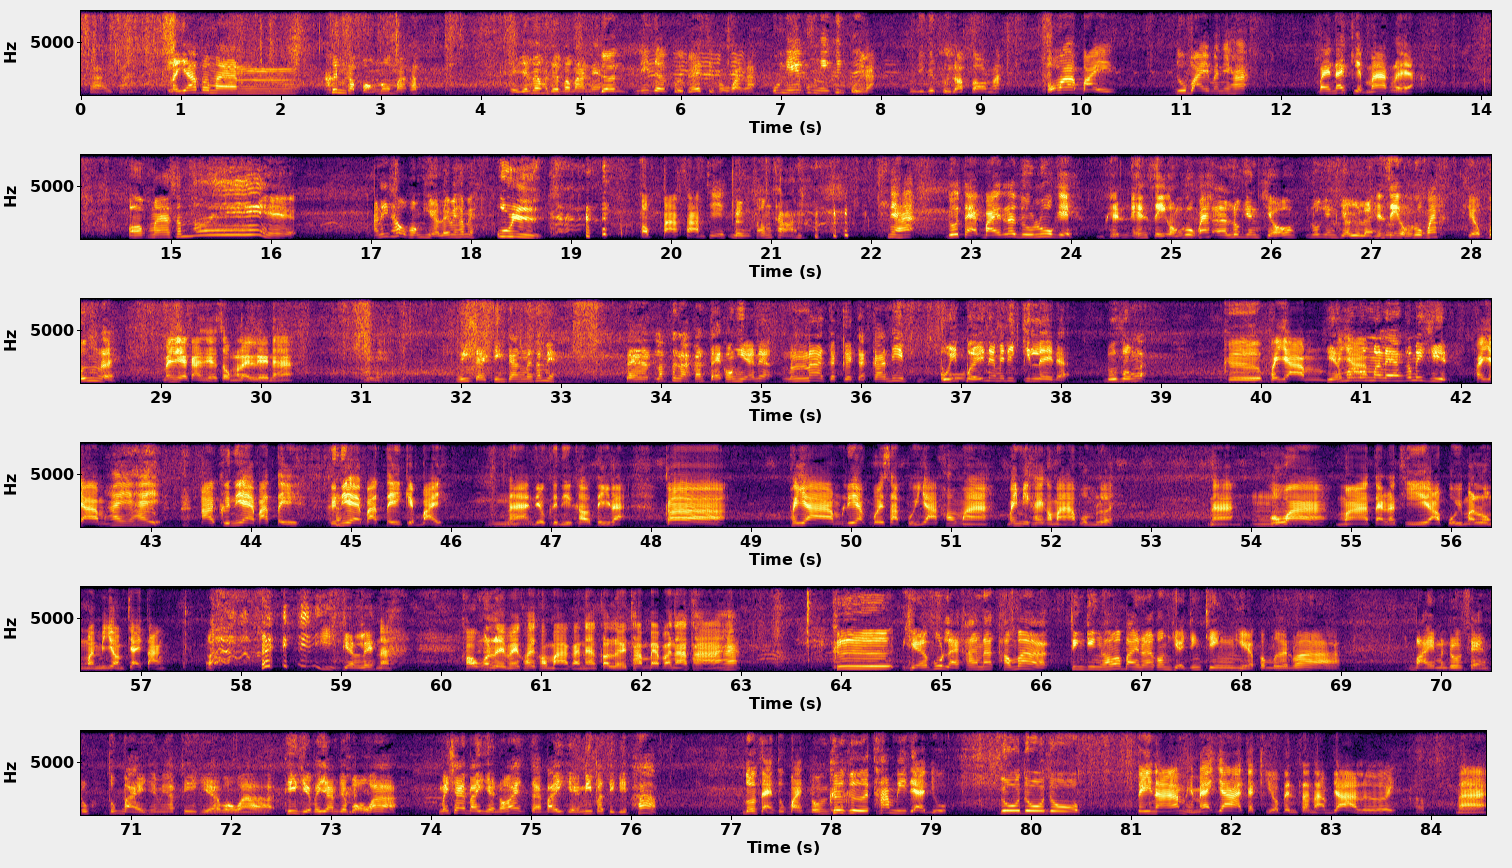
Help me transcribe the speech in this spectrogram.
ใช่ใช่ระยะประมาณขึ้นกระป๋องนมอะครับเดี๋ยวจะเริ่มมาเดินประมาณเนี้ยเดินนี่เดินปุ๋ยไปได้สิบกว่าวันละพรุ่งนี้พรุ่งนี้ขึ้นปุ๋ยละพรุ่งนี้ขึ้นปุ๋ยรอบสองละเพราะว่าใบดูใบมันนี่ฮะ ใบน่าเก็บมากเลยอะออกมาสักหน่อย อันนี้เท่าของเหี่ยเลยไหมครับเนี่ยอุ้ยตบปากสามทีหนึ่งสองสามเนี่ยฮะ ดูแตกใบแล้วดูลูกดิเห็นเห็นสีของลูกไหมอ่าลูกยังเขียว ลูกยังเขียวอยู่เลยเห็นสีของลูกไหมเขียวบึ้งเลย ไม่มีอาการเสียทรงอะไรเลยนะฮะนี่นี่แตกจริงจังนะครับเนี่ย แต่ลักษณะการแตกของเหี่ยเนี่ยมันน่าจะเกิดจากการที่ปุ๋ยเป๋ยเนี่ยไม่ได้กินเลยเนี่ยดูทรงละคือพยายามเหี่ยพมายาลยามงแมลงก็ไม่ฉีด พยายามให้ให้อ่าคืนนี้แอร์บัสตีคืนนี้ไอ้บัสตีเก็บใบ นะเดี๋ยวคืนนี้เข้าตีละก็พยายามเรียกบริษัทปุ๋ยยาเข้ามา ไม่มีใครเข้ามาหาผมเลย นะ อืม เพราะว่ามาแต่ละทีเอาปุ๋ยมาลงมันไม่ยอมจ่ายตังค์อีกกันเลย นะเขาก็เลยไม่ค่อยเข้ามากันนะก็เลยทำแบบอนาถาฮะ คือเหียพูดหลายครั้งนะคำว่าจริงๆคำว่าใบน้อยของเหียจริง ๆ เหียประเมินว่า ใบมันโดนแสงทุกทุกใบใช่ไหมครับ ที่เหียบอกว่าที่เหียพยายามจะบอกว่า ไม่ใช่ใบเหียน้อย แต่ใบเหียมีประสิทธิภาพ โดนแสงทุกใบโดน คือคือถ้ามีแดดอยู่ ดูดูดูตีน้ำเห็นไหมหญ้าจะเขียวเป็นสนามหญ้าเลยครับ นะฮะ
